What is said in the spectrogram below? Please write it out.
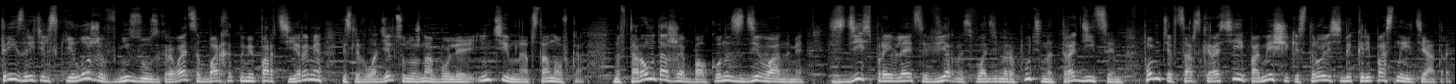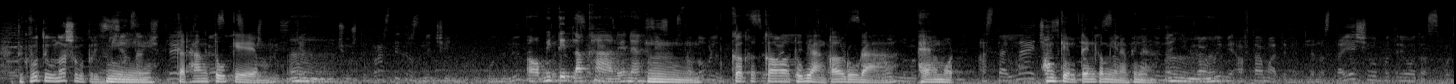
Три зрительские ложи внизу закрываются бархатными портьерами, если владельцу нужна более интимная обстановка. На втором этаже балконы с диванами. Здесь проявляется верность Владимира Путина традициям. Помните, в царской России помещики строили себе крепостные театры. Так вот и у нашего มี президента กระทั่งตู้เกม чуждо простых развлечений. Он любит อ๋อมีติดราคาด้วยนะ อืมก็ก็ก็ทุกอย่างก็หรูหราแพงหมด Остальная часть ห้องเกมเต้นก็มีนะพี่นะ наполнена игровыми автоматами. Для настоящего патриота свой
